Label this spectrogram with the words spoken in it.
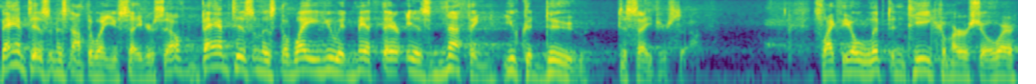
Baptism is not the way you save yourself. Baptism is the way you admit there is nothing you could do to save yourself. It's like the old Lipton tea commercial where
